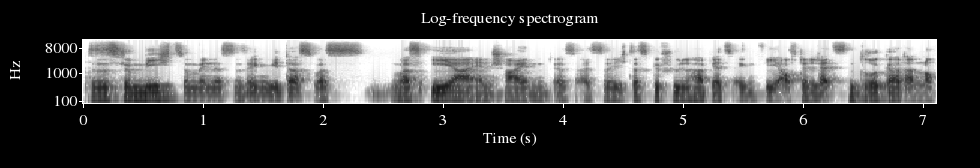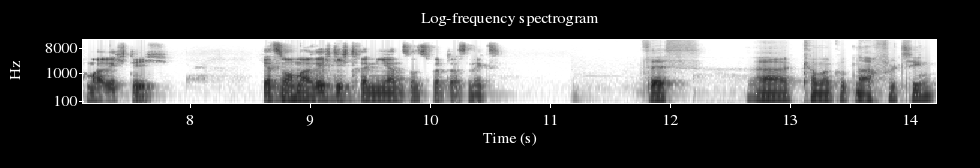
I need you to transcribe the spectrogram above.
das ist für mich zumindest irgendwie das, was, was eher entscheidend ist, als dass ich das Gefühl habe, jetzt irgendwie auf den letzten Drücker dann nochmal richtig, jetzt nochmal richtig trainieren, sonst wird das nichts. Das äh, kann man gut nachvollziehen.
